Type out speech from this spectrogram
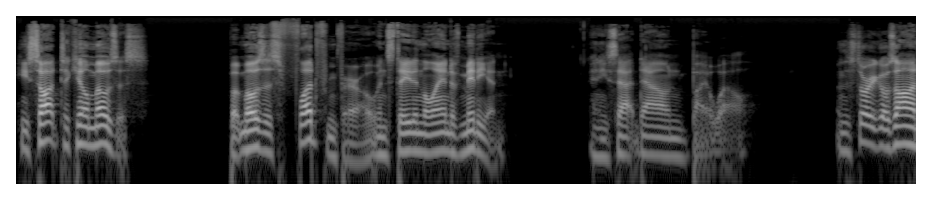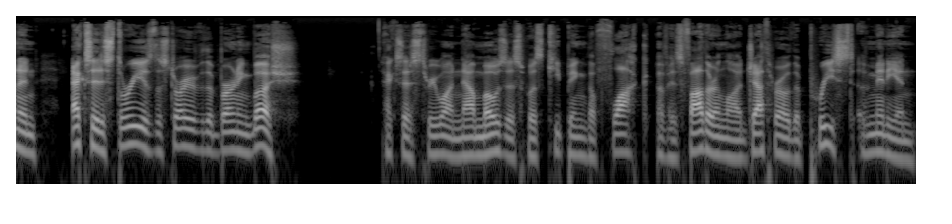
he sought to kill Moses. But Moses fled from Pharaoh and stayed in the land of Midian, and he sat down by a well. And the story goes on, and Exodus 3 is the story of the burning bush. Exodus 3:1 Now Moses was keeping the flock of his father-in-law Jethro the priest of Midian,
